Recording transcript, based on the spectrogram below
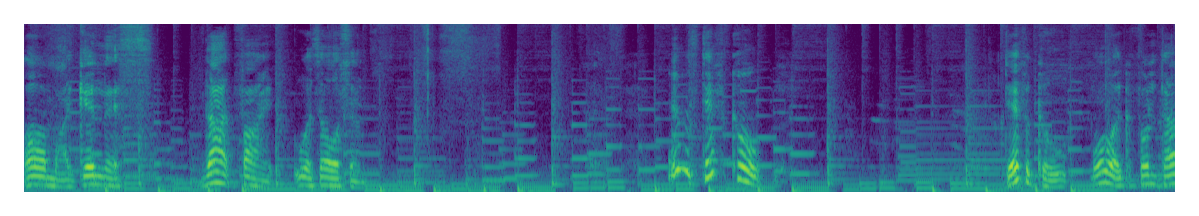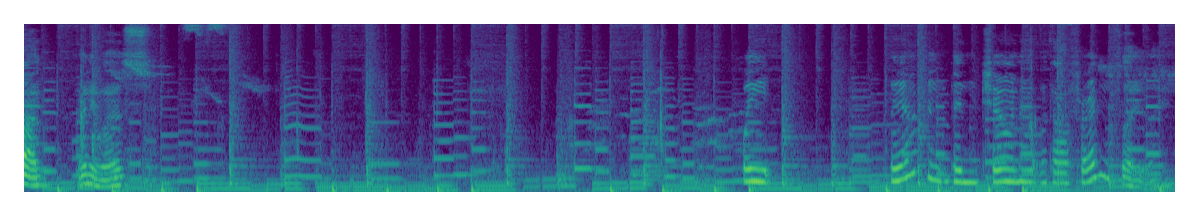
Oh my goodness. That fight was awesome. It was difficult. Difficult? More like a fun time. Anyways. We we haven't been chilling out with our friends lately.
